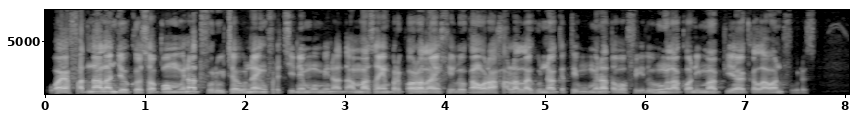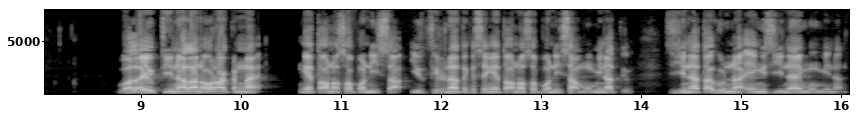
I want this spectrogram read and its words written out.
Wa yafatna lan jaga sapa mukminat furujahuna ing verjine mukminat. Amma sing perkara la khilu kang ora halal lahuna kedhi mukminat apa fi'luhu nglakoni ma biya kelawan furus. Wala yubdina ora kena ngetokno sapa nisa, yudhirna tegese ngetokno sapa nisa mukminat. Zina tahuna ing zinae mukminat.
